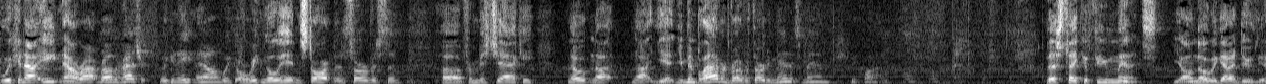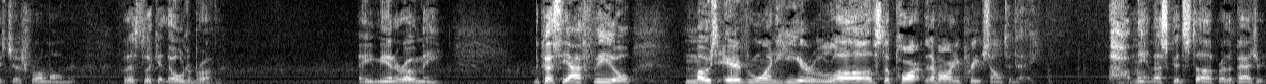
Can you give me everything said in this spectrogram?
we can now eat now, right, Brother Patrick? We can eat now? We, or we can go ahead and start the service and, uh, for Miss Jackie. Nope, not, not yet. You've been blabbering for over 30 minutes, man. Be quiet. Let's take a few minutes. Y'all know we got to do this just for a moment. Let's look at the older brother. Amen or oh me. Because, see, I feel most everyone here loves the part that I've already preached on today. Oh, man, that's good stuff, Brother Patrick.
